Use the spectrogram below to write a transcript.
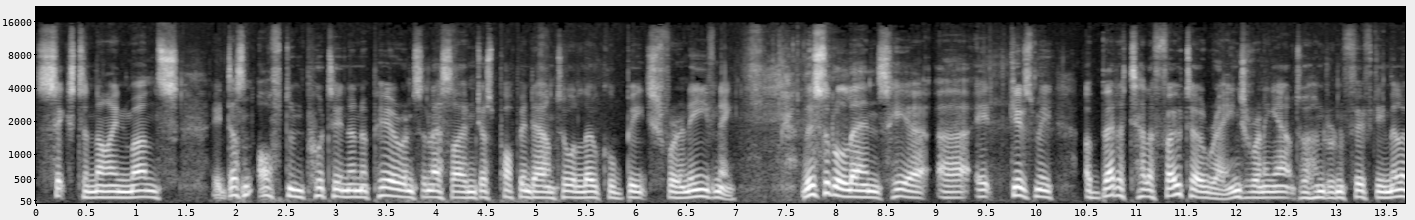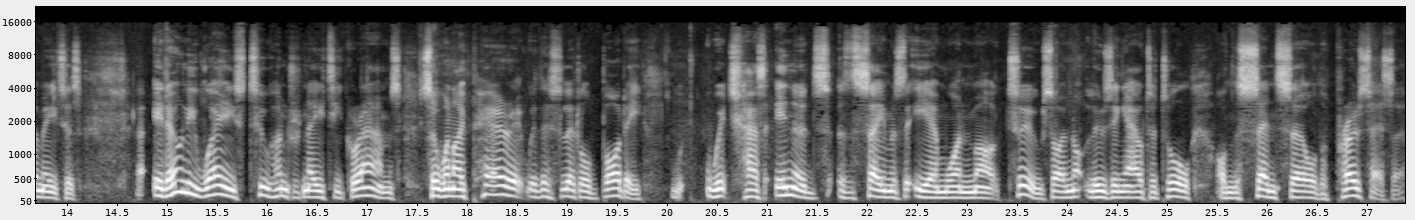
six to nine months. It doesn't often put in an appearance unless I'm just popping down to a local beach for an evening. This little lens here, uh, it gives me a better telephoto range running out to 150 millimeters. It only weighs 280 grams. So when I pair it with this little body, which has innards the same as the EM1 Mark II, so I'm not losing out at all on the sensor or the processor,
